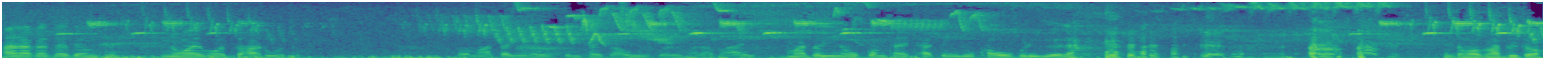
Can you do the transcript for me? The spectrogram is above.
આના કરતાં તેમ છે. નવાઈ બહુ તો સારું હતું. તો માતાજીનો હુકમ થાય તો આવવું પડે મારા ભાઈ. માતાજીનો હુકમ થાય છાતી દુખાવો ઉપડી ગયેલા તમારા ભાભી તો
